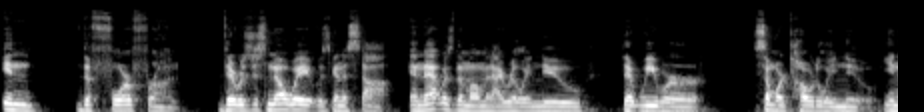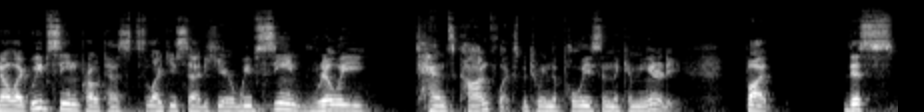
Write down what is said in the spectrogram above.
in the forefront there was just no way it was going to stop. And that was the moment i really knew that we were somewhere totally new. You know like we've seen protests like you said here. We've seen really tense conflicts between the police and the community but this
